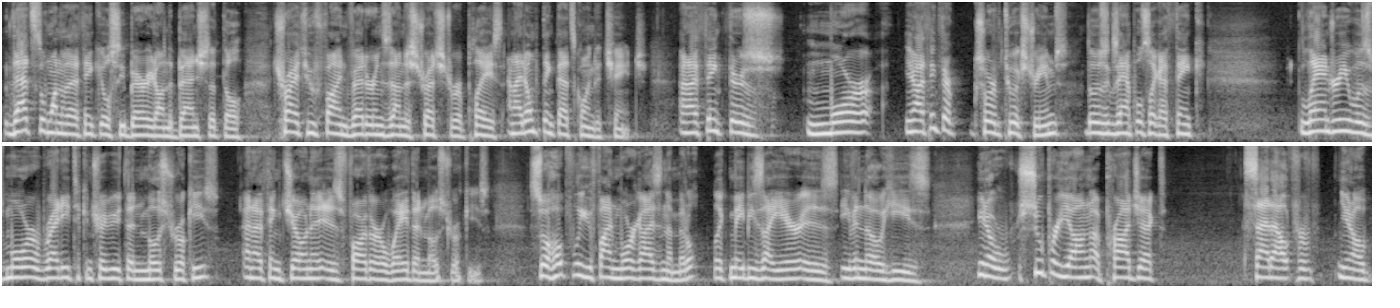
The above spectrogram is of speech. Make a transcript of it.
that's the one that I think you'll see buried on the bench that they'll try to find veterans down the stretch to replace. And I don't think that's going to change. And I think there's more, you know, I think they're sort of two extremes, those examples. Like, I think Landry was more ready to contribute than most rookies. And I think Jonah is farther away than most rookies. So hopefully you find more guys in the middle. Like maybe Zhaire is, even though he's, you know, super young, a project, sat out for, you know,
